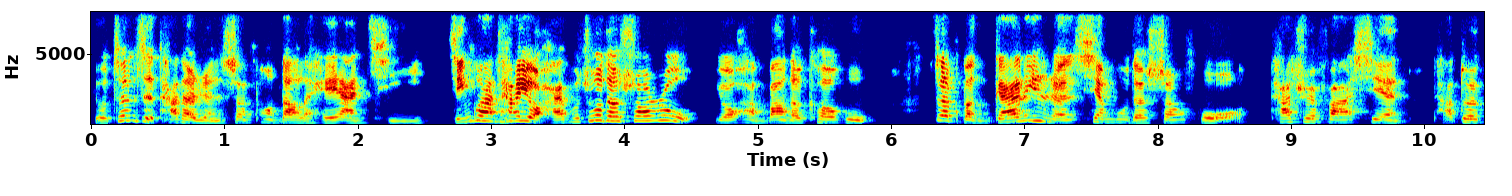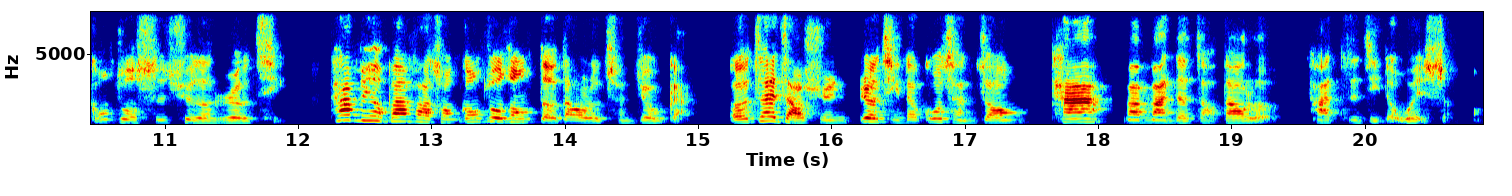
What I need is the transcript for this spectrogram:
有阵子他的人生碰到了黑暗期，尽管他有还不错的收入，有很棒的客户，这本该令人羡慕的生活，他却发现他对工作失去了热情，他没有办法从工作中得到了成就感。而在找寻热情的过程中，他慢慢的找到了他自己的为什么。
